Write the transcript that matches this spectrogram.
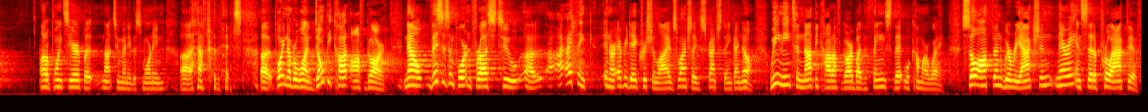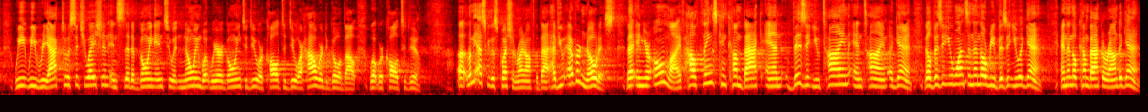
A lot of points here, but not too many this morning uh, after this. Uh, point number one don't be caught off guard. Now, this is important for us to, uh, I, I think, in our everyday Christian lives, well, actually, scratch think, I know. We need to not be caught off guard by the things that will come our way. So often we're reactionary instead of proactive. We, we react to a situation instead of going into it knowing what we're going to do or called to do or how we're to go about what we're called to do. Uh, let me ask you this question right off the bat. Have you ever noticed that in your own life, how things can come back and visit you time and time again? They'll visit you once and then they'll revisit you again. And then they'll come back around again.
